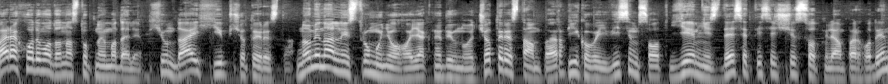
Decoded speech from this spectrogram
Переходимо до наступної моделі Hyundai HIP 400. Номінальний струм у нього, як не дивно, 400 А, піковий 800, ємність 10600 мАч,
